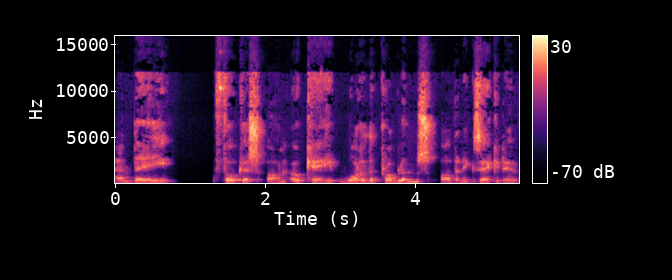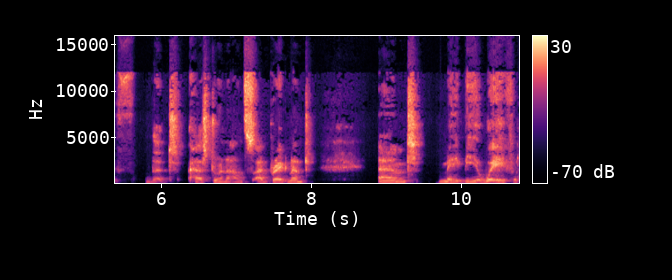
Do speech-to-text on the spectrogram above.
And they focus on okay, what are the problems of an executive that has to announce I'm pregnant and may be away for,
